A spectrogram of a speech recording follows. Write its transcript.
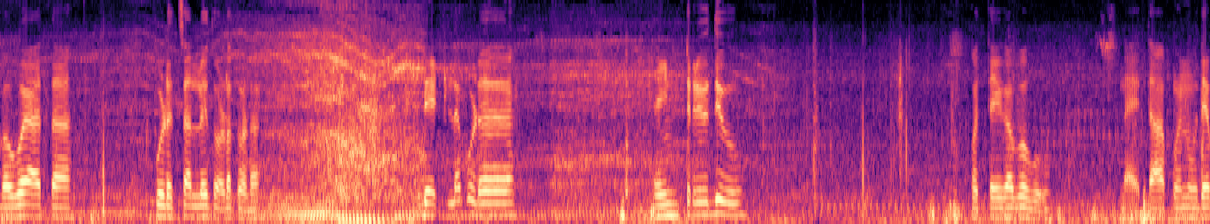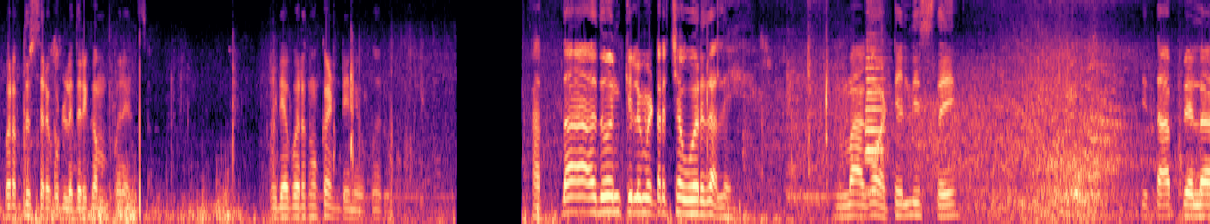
बघूया आता पुढं चाललोय थोडा थोडा. भेटलं पुढं. इंटरव्ह्यू देऊ. होतंय का बघू. नाही तर आपण उद्या परत दुसऱ्या कुठल्या तरी कंपनीचा उद्या परत मग कंटिन्यू करू. आत्ता दोन किलोमीटरच्या वर झाले मागं हॉटेल दिसतंय. तिथं आपल्याला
